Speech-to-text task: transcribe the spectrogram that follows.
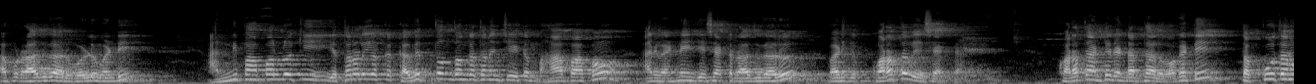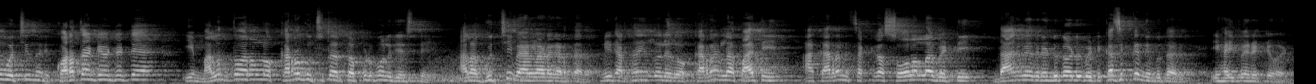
అప్పుడు రాజుగారు ఒళ్ళు మండి అన్ని పాపాల్లోకి ఇతరుల యొక్క కవిత్వం దొంగతనం చేయటం మహాపాపం అని వెంటనే ఏం చేశాట రాజుగారు? వాడికి కొరత వేశాట కొరత అంటే రెండు అర్థాలు. ఒకటి తక్కువతనం వచ్చిందని. కొరత అంటే ఏంటంటే ఈ మలద్వారంలో కర్ర గుచ్చుతారు తప్పుడు పనులు చేస్తే. అలా గుచ్చి వేళ్ళాడగడతారు మీకు అర్థమైందో లేదో ఒక ఇలా పాతి ఆ కర్రని చక్కగా సోలంలో పెట్టి దాని మీద రెండు కాళ్ళు పెట్టి కసిక్కని నింపుతారు ఈ అయిపోయినట్టేవాడు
